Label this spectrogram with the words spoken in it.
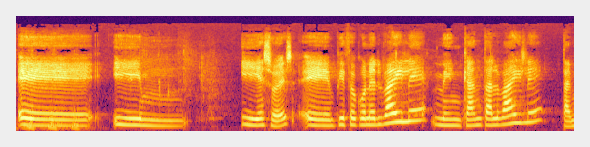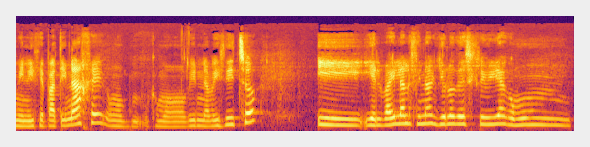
Eh, y, y eso es, eh, empiezo con el baile, me encanta el baile, también hice patinaje, como, como bien habéis dicho, y, y el baile al final yo lo describiría como, un,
